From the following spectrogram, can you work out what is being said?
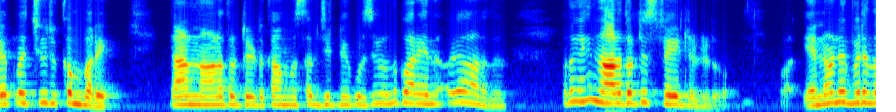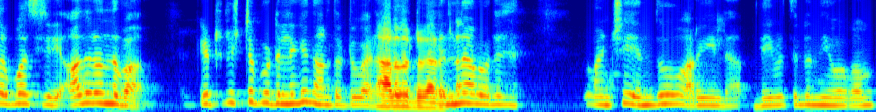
രത്ന ചുരുക്കം പറയും. ഇതാണ് നാളെ തൊട്ട് എടുക്കാൻ സബ്ജക്റ്റിനെ കുറിച്ച് ഒന്ന് പറയുന്ന ഒരാണത് അത് കഴിഞ്ഞ് നാളെ തൊട്ട് സ്ട്രേറ്റ് എടുക്കും എന്നോട് ഇവർ നിർബന്ധിച്ചില്ല? അതിലൊന്ന് വാ. കേട്ടിട്ട് ഇഷ്ടപ്പെട്ടില്ലെങ്കിൽ നാളെ തൊട്ട് വരാം. എന്നാ പറഞ്ഞത് മനുഷ്യ എന്തോ അറിയില്ല. ദൈവത്തിന്റെ നിയോഗം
